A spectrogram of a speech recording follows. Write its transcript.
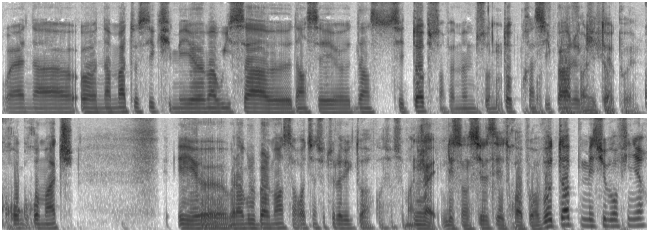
Ouais, on a, on a Matt aussi qui met euh, Mawissa euh, dans, ses, euh, dans ses tops, enfin même son top principal, Enfin, qui les fait tops, ouais. un gros gros match. Et euh, voilà, globalement, ça retient surtout la victoire quoi, sur ce match. Ouais, L'essentiel, c'est les trois points. Vos tops, messieurs, pour finir?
